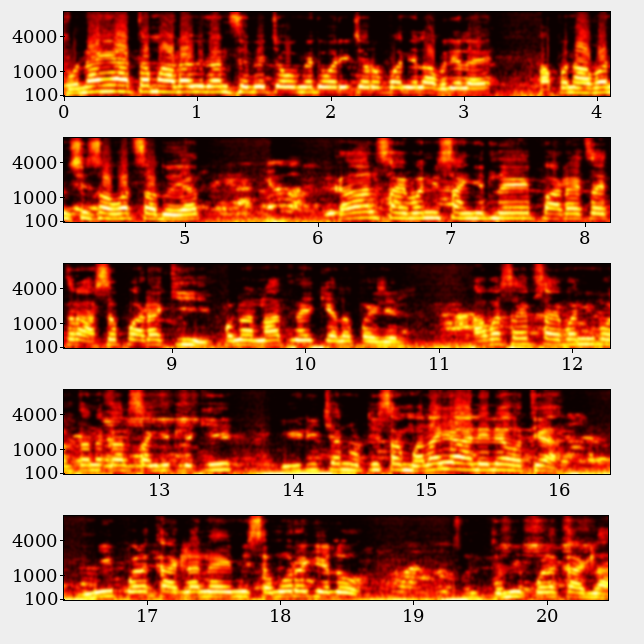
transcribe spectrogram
पुन्हाही आता माढा विधानसभेच्या उमेदवारीच्या रूपाने लाभलेला आहे. आपण आबांशी संवाद साधूयात. काल साहेबांनी सांगितलंय पाडायचं आहे तर असं पाडा की पुन्हा नाद नाही केला पाहिजे. आबासाहेब साहेबांनी बोलताना काल सांगितलं की ईडीच्या नोटिसा मलाही आलेल्या होत्या. मी पळ काढला नाही मी समोर गेलो. पण तुम्ही पळ काढला.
